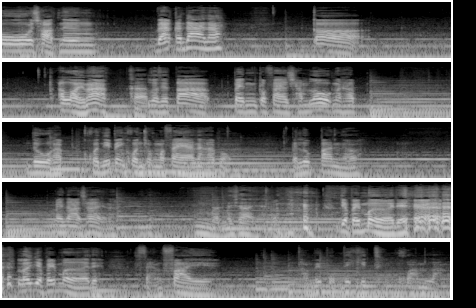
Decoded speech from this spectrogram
ปูช็อตหนึ่งแวะกันได้นะ ก็ อร่อยมากครับโรเซตต้าเป็นกาแฟแชมป์โลกนะครับ ดูครับ คนนี้เป็นคนชงกาแฟนะครับผม เป็นรูปปั้นเขาไม่น่าใช่นะอืมเหมือนไม่ใช่ อย่าไปเหม่อเดี๋ยแล้วอย่าไปเหม่อเดี๋ยแสงไฟทำให้ผมได้คิดถึงความหลัง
